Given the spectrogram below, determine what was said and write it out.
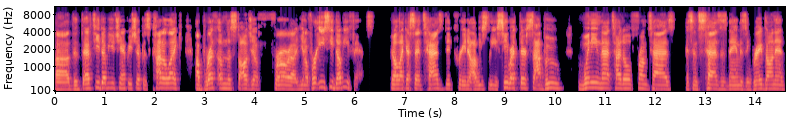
Uh, the FTW Championship is kind of like a breath of nostalgia for uh, you know for ECW fans. You know, like I said, Taz did create it. Obviously, you see right there Sabu winning that title from Taz, and since Taz's name is engraved on it,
